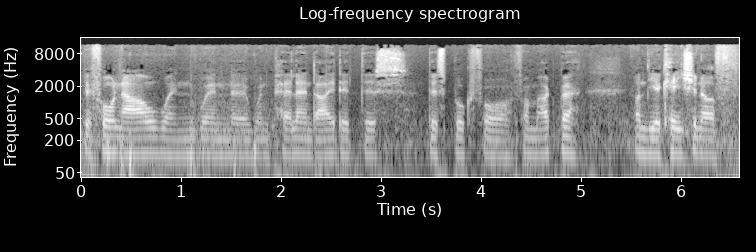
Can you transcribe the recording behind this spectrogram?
before now, when when uh, when Palle and I did this this book for for MACBA, on the occasion of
